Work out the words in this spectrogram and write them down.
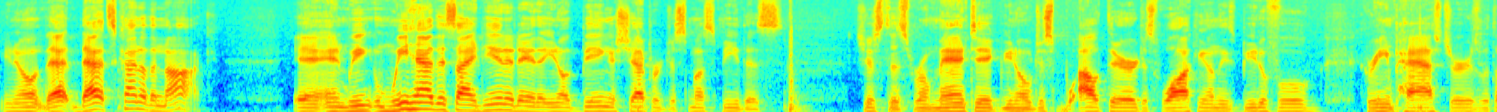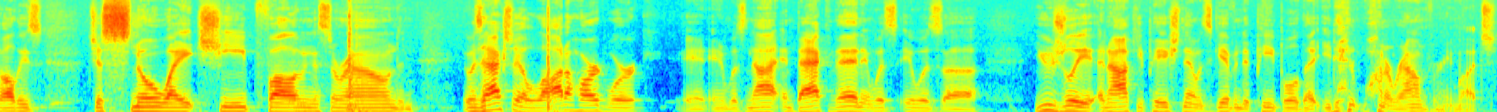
You know, that, that's kind of the knock. And we, we have this idea today that, you know, being a shepherd just must be this, just this romantic, you know, just out there, just walking on these beautiful green pastures with all these just snow white sheep following us around. And it was actually a lot of hard work. And, and it was not, and back then it was, it was uh, usually an occupation that was given to people that you didn't want around very much.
